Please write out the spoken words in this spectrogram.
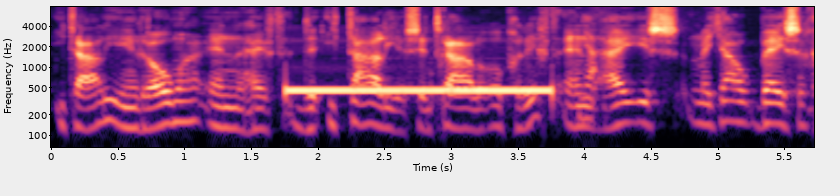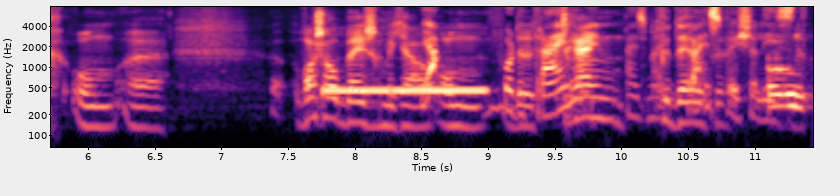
Italië, in Rome, en heeft de Italië-centrale opgericht. En ja. hij is met jou bezig om. was al bezig met jou ja, om voor de, de trein. trein hij is mijn gedeelte... treinspecialist. Oh.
